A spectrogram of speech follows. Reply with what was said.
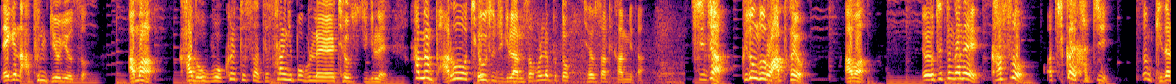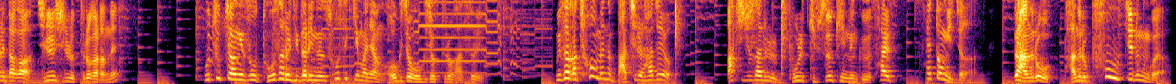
내겐 아픈 기억이었어. 아마 갓 오브 크레토스한테 사랑니 뽑을래 제우스 죽일래 하면 바로 제우스 죽일래 하면서 헐레부터 제우스한테 갑니다. 진짜 그 정도로 아파요. 아마 야, 어쨌든 간에 갔어. 아 치과에 갔지. 좀 기다리다가 진료실로 들어가라네. 도축장에서 도사를 기다리는 소새끼 마냥 어기적 어기적 들어갔어요. 의사가 처음에는 마취를 하재요. 마취 주사를 볼 깊숙이 있는 그 살 살덩이 있잖아. 그 안으로 반으로 푹 찌르는 거야.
